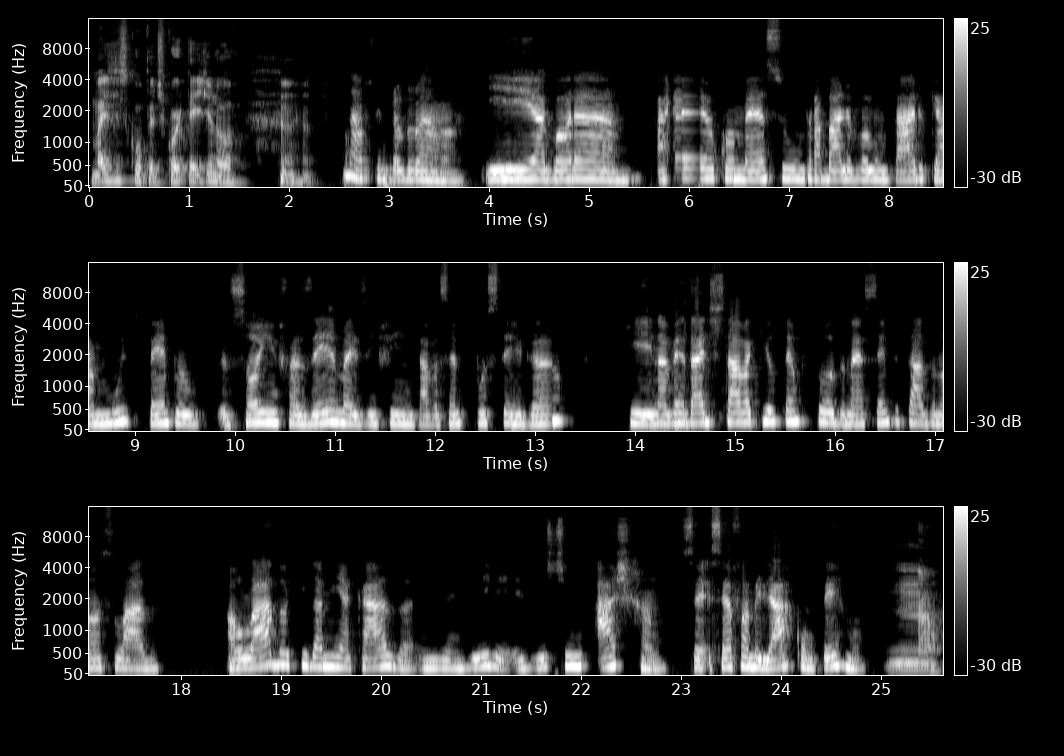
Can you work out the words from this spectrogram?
Mas desculpa, eu te cortei de novo. Não, sem problema. E agora eu começo um trabalho voluntário que há muito tempo eu, eu sonho em fazer, mas enfim, estava sempre postergando. Que na verdade estava aqui o tempo todo, né? Sempre está do nosso lado. Ao lado aqui da minha casa, em Joinville, existe um ashram. Você é familiar com o termo? Não.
